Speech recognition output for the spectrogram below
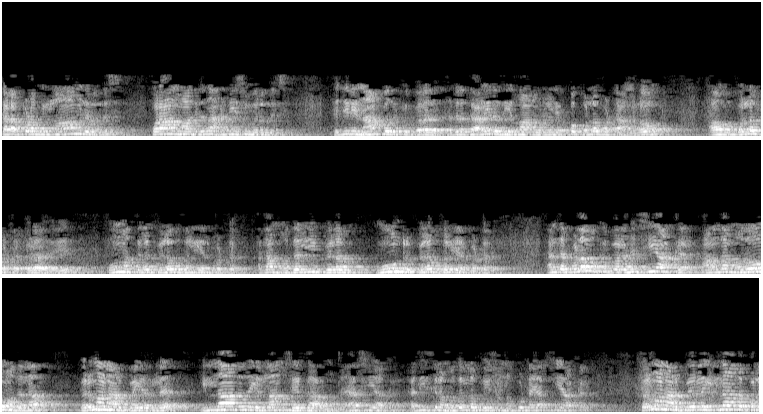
கலப்படம் இல்லாமல் இருந்துச்சு. குரான் மாதிரி தான் ஹதீஸும் இருந்துச்சு. ஹெஜிரி நாற்பதுக்கு பிறகு அதில் அலிரதி இல்லாதவர்கள் எப்போ கொல்லப்பட்டாங்களோ அவங்க கொல்லப்பட்ட பிறகு உம்மத்தில் பிளவுகள் ஏற்பட்டது. அதான் முதல் பிளவு. மூன்று பிளவுகள் ஏற்பட்டது. அந்த பிளவுக்கு பிறகு ஷியாக்கள் அவன் தான் முத முதலா பெருமானார் பெயரில் இல்லாததை எல்லாம் சேர்க்க ஆரம்பித்தான் யார் ஷியாக்கள்? ஹதீஸில் முதல்ல போய் சொன்ன கூட்டம் யார் ஷியாக்கள்? பெருமானார் பேரில் இல்லாத பல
